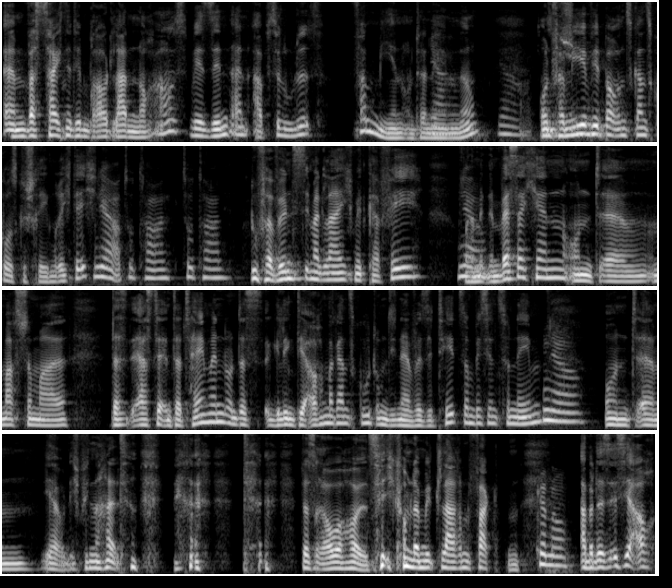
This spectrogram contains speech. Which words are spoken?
Ähm, was zeichnet den Brautladen noch aus? Wir sind ein absolutes Familienunternehmen, ja, ne? Ja. Und Familie schön. wird bei uns ganz groß geschrieben, richtig? Ja, total, total. Du verwöhnst immer gleich mit Kaffee oder ja. mit einem Wässerchen und äh, machst schon mal das erste Entertainment und das gelingt dir auch immer ganz gut, um die Nervosität so ein bisschen zu nehmen. Ja. Und ähm, ja, und ich bin halt das raue Holz. Ich komme da mit klaren Fakten. Genau. Aber das ist ja auch,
